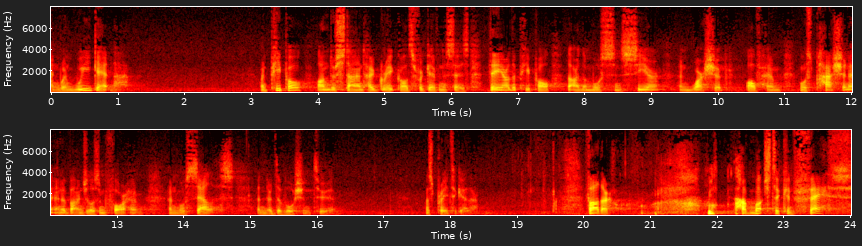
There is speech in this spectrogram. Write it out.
And when we get that, when people understand how great God's forgiveness is, they are the people that are the most sincere in worship of Him, most passionate in evangelism for Him, and most zealous in their devotion to Him. Let's pray together. Father, we have much to confess.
